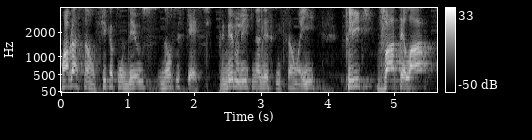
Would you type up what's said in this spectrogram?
Um abração, fica com Deus e não se esquece. Primeiro link na descrição aí, clique, vá até lá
